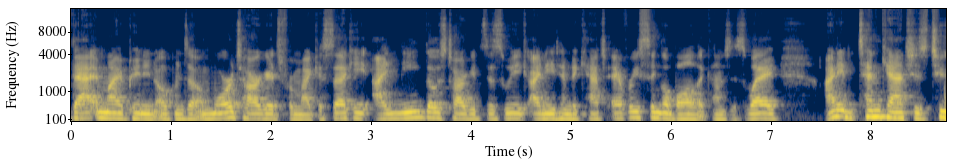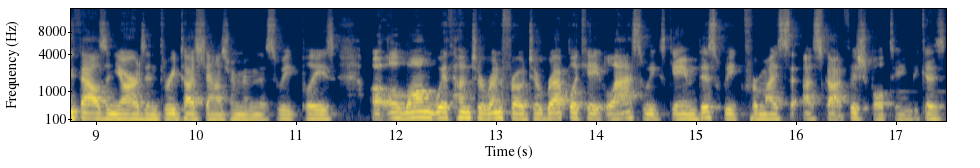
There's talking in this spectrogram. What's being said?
that, in my opinion, opens up more targets for Mike Gesicki. I need those targets this week. I need him to catch every single ball that comes his way. I need 10 catches, 2,000 yards, and three touchdowns from him this week, please, uh, along with Hunter Renfrow to replicate last week's game this week for my uh, Scott Fishbowl team because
